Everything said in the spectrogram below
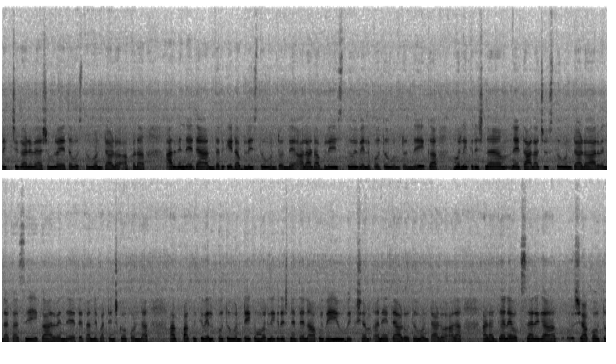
బిచ్చగాడి వేషంలో అయితే వస్తూ ఉంటాడు. అక్కడ అరవింద్ అయితే అందరికీ డబ్బులు ఇస్తూ ఉంటుంది. అలా డబ్బులు ఇస్తూ వెళ్ళిపోతూ ఉంటుంది. ఇక మురళీకృష్ణ అయితే అలా చూస్తూ ఉంటాడు అరవింద కసి. ఇక అరవింద్ అయితే తన్ని పట్టించుకోకుండా ఆ పక్కకి వెళ్ళిపోతూ ఉంటే ఇక మురళీకృష్ణ అయితే నాకు వేయు భిక్షం అని అయితే అడుగుతూ ఉంటాడు. అలా అడగగానే ఒకసారిగా షాక్ అవుతూ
